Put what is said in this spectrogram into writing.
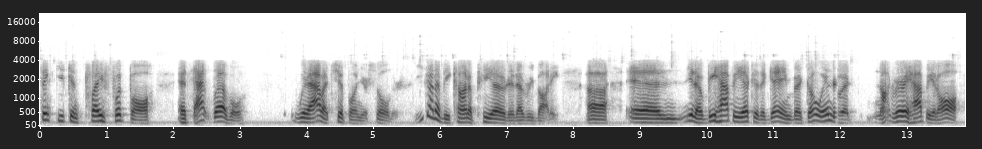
think you can play football at that level without a chip on your shoulder. You got to be kind of PO'd at everybody. Uh, and, you know, be happy after the game, but go into it not very happy at all.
